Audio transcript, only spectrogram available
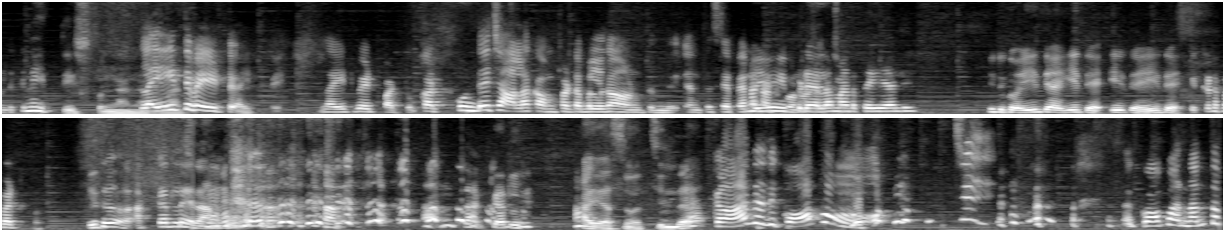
అందుకనే ఇది తీసుకున్నాను light weight light weight light weight పట్టు. కట్టుకుంటే చాలా కంఫర్టబుల్గా ఉంటుంది. ఎంతసేపు ఇప్పుడు ఎలా కట్టుకోవచ్చు. ఇదిగో ఇదే ఇదే ఇదే ఇదే. ఇక్కడ పట్టుకో. ఇదో అక్కర్లేదా? అంత అక్కర్లేదు ఆయాసం వచ్చిందా? కాదు అది కోపం కోపాన్ని అంతా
